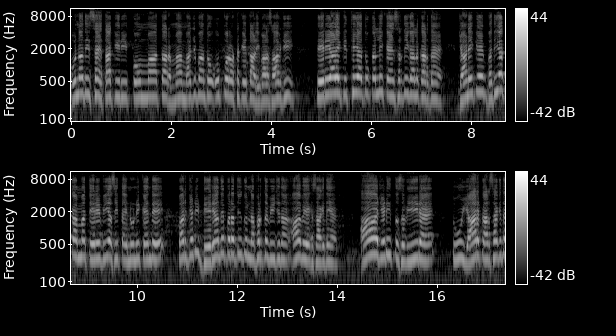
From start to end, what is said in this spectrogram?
ਉਹਨਾਂ ਦੀ ਸਹਾਇਤਾ ਕੀਤੀ ਕੌਮਾਂ, ਧਰਮਾਂ ਮਜਬਾਂ ਤੋਂ ਉੱਪਰ ਉੱਠ ਕੇ ਢਾਲੀਵਾਲ ਸਾਹਿਬ ਜੀ, ਤੇਰੇ ਵਾਲੇ ਕਿੱਥੇ ਆ? ਤੂੰ ਕੱਲੀ ਕੈਂਸਰ ਦੀ ਗੱਲ ਕਰਦਾ ਹੈ। ਜਾਣੇ ਕਿ ਵਧੀਆ ਕੰਮ ਆ, ਤੇਰੇ ਵੀ ਅਸੀਂ ਤੈਨੂੰ ਨਹੀਂ ਕਹਿੰਦੇ, ਪਰ ਜਿਹੜੀ ਡੇਰਿਆਂ ਦੇ ਪ੍ਰਤੀ ਤੂੰ ਨਫ਼ਰਤ ਬੀਜਦਾ, ਆਹ ਵੇਖ ਸਕਦੇ ਆ। ਆਹ ਜਿਹੜੀ ਤਸਵੀਰ ਹੈ, ਤੂੰ ਯਾਰ ਕਰ ਸਕਦਾ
